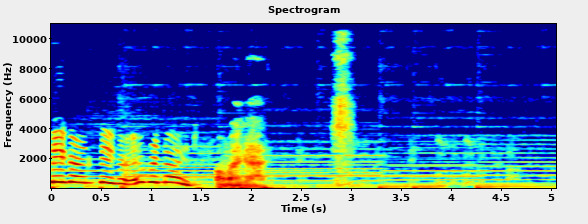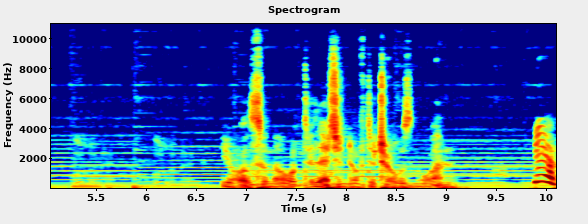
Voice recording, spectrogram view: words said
bigger and bigger every night. Oh my god. You also know the legend of the chosen one. Yeah.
